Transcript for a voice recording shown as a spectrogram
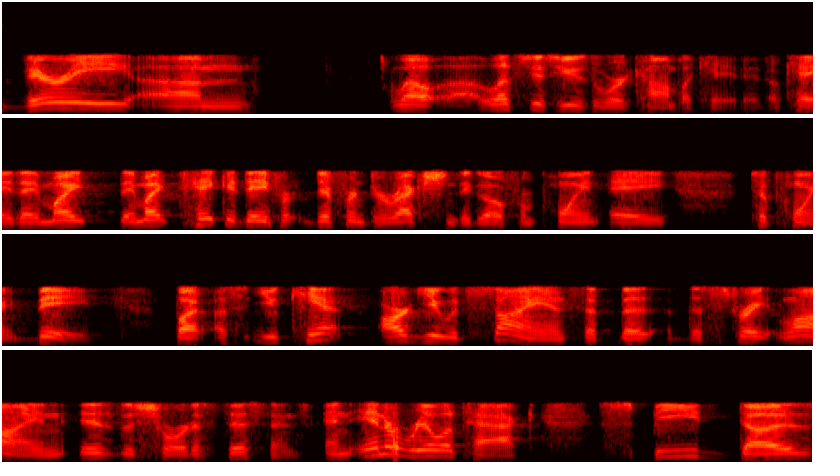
very um, well, uh, let's just use the word complicated. Okay, they might they might take a different different direction to go from point A to point B. But uh, you can't argue with science that the, the straight line is the shortest distance. And in a real attack, speed does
